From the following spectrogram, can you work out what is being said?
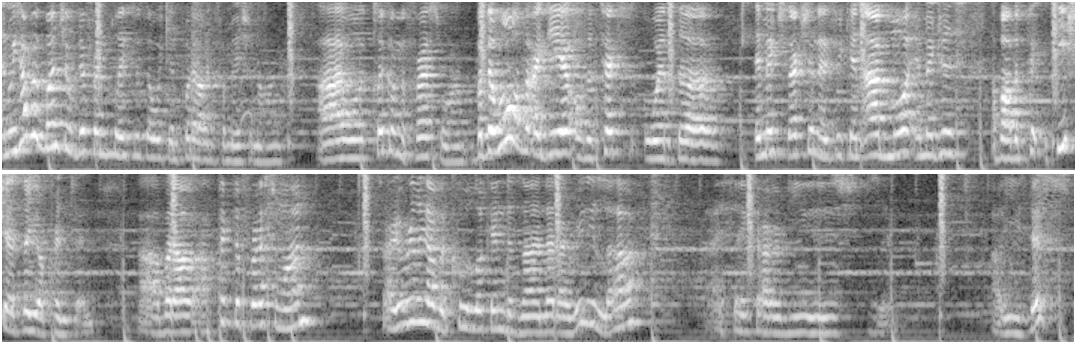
and we have a bunch of different places that we can put our information on. I will click on the first one. But the whole idea of the text with the image section is you can add more images about the t-shirts that you're printing. Uh, but I'll, I'll, pick the first one. So I really have a cool looking design that I really love. I think I would use, I'll use this.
